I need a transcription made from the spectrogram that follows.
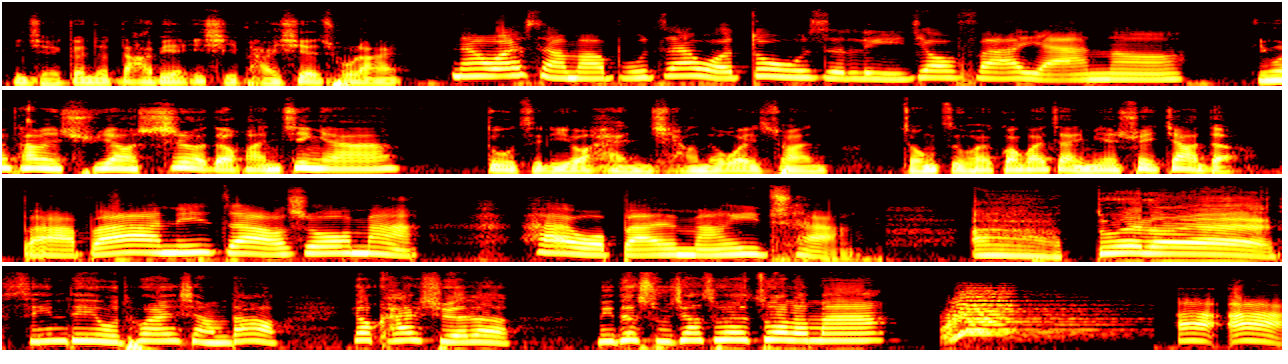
并且跟着大便一起排泄出来。那为什么不在我肚子里就发芽呢？因为它们需要适合的环境呀。肚子里有很强的胃酸，种子会乖乖在里面睡觉的。爸爸，你早说嘛，害我白忙一场啊！对了，哎，Cindy，我突然想到要开学了，你的暑假作业做了吗？啊啊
